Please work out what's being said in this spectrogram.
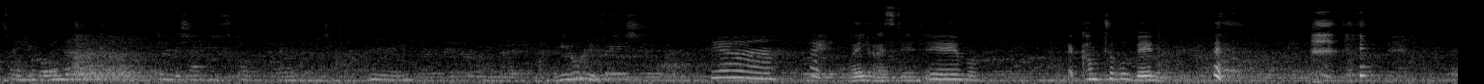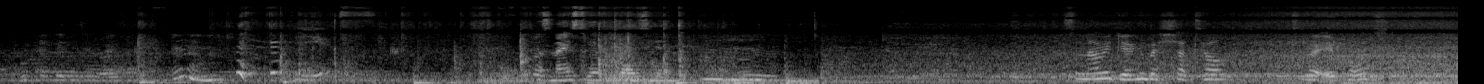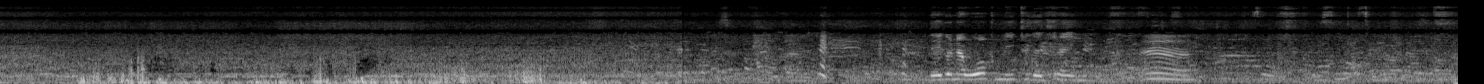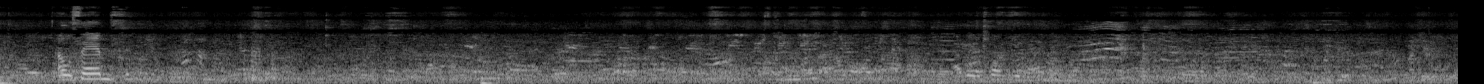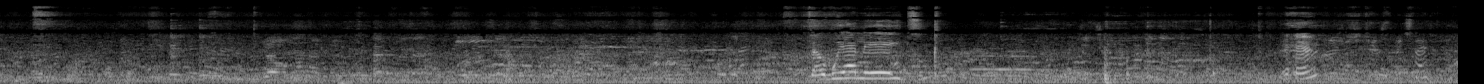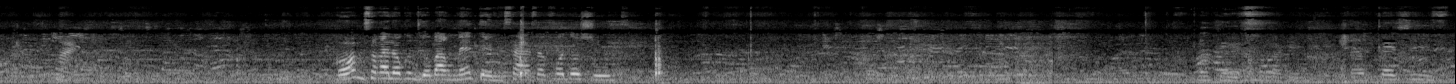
So you going to the shopping store? Mm. You look refreshed, Yeah. Well rested. Yeah, but a comfortable bed. Mm. yes. It was nice to have you guys here. So now we're getting the shuttle to the airport. They're gonna walk me to the train. Our oh, Sam's. I will call you now. Zawubuya late. Eh? Nice. ngomso kaloku ndiyoba ngumede kusasa photoshoot okay xeshisa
